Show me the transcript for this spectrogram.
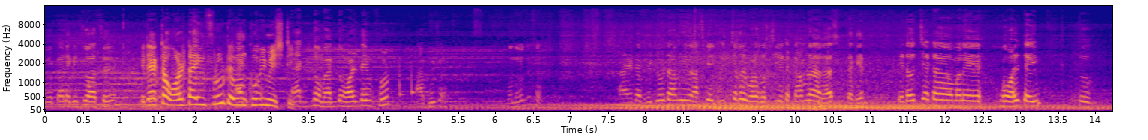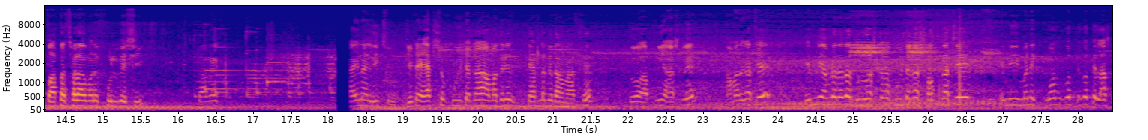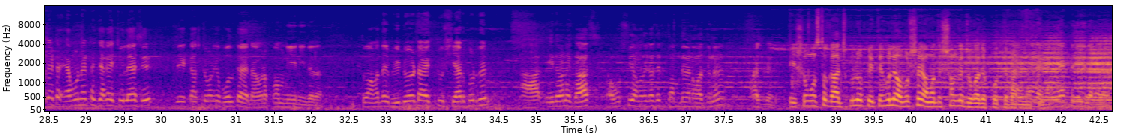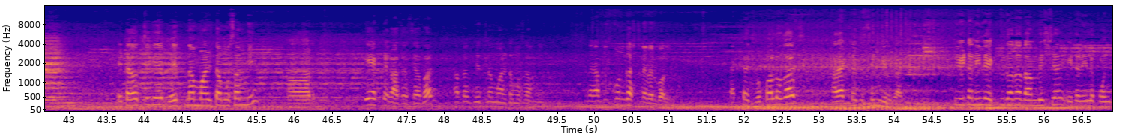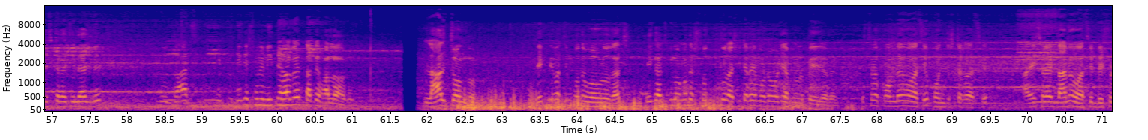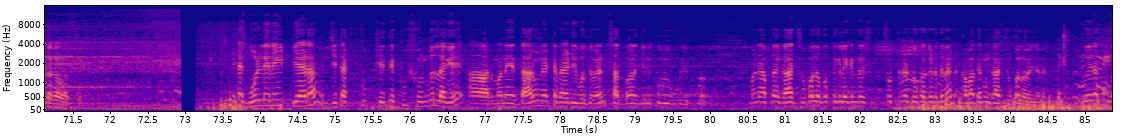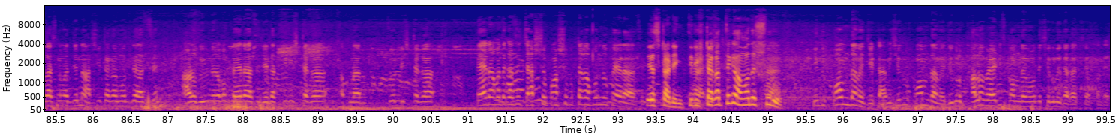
এখানে কিছু আছে। এটা একটা অল টাইম ফ্রুট এবং খুবই মিষ্টি। একদম একদম অল টাইম ফ্রুট আর বন্ধ করতেছ আর এটা ভিডিওটা আমি আজকে ইচ্ছা করে বড় করছি, এটা কামড়া গাছ, দেখেন। এটা হচ্ছে একটা মানে অল টাইম তো পাতা ছাড়া মানে ফুল বেশি। তো আমি চাইনা লিচু, যেটা একশো কুড়ি টাকা আমাদের ক্যাটলগে দাম আছে। তো আপনি আসলে আমাদের কাছে, এমনি আমরা দাদা দু দশ টাকা, কুড়ি টাকা সব গাছে এমনি মানে কম করতে করতে লাস্টে একটা এমন একটা জায়গায় চলে আসে যে কাস্টমারকে বলতে হয় না, আমরা কম নিয়ে নিই, দাদা। তো আমাদের ভিডিওটা একটু শেয়ার করবেন। আর এই ধরনের গাছ অবশ্যই আমাদের কাছে কম দেবেন নেওয়ার জন্য আসবেন। এই সমস্ত গাছগুলো পেতে হলে অবশ্যই আমাদের সঙ্গে যোগাযোগ করতে পারেন এই একটা জিনিস দেখা এটা হচ্ছে গিয়ে ভিয়েতনাম মালটা মোসাম্বি আর এ একটা গাছ আছে আবার আপনার ভিয়েতনাম মালটা মোসাম্বি। এবার আপনি কোন গাছটা নেবেন বলেন? একটা ঝোপালো গাছ আর একটা হচ্ছে সিঙ্গেল গাছ। তো এটা নিলে একটু দাদা দাম বেশি হয় এটা নিলে পঞ্চাশ টাকায় চলে আসবে। তো গাছ একটু দেখে শুনে নিতে হবে তাতে ভালো হবে। লাল চন্দন। দেখতে পাচ্ছেন কত বড় বড় গাছ। এই গাছগুলো আমাদের সত্তর আশি টাকায় মোটামুটি আপনারা পেয়ে যাবেন। এছাড়া কম দামেও আছে, পঞ্চাশ টাকা আছে। আর এছাড়া দামেও আছে, দেড়শো টাকাও আছে। এটা গোল্ডেন এইট পেয়ারা, যেটা খুব খেতে খুব সুন্দর লাগে। আর মানে দারুণ একটা ভ্যারাইটি বলতে পারেন ছাদ বাগানের জন্য খুবই উপযুক্ত। মানে আপনার গাছ ঝোপালো করতে গেলে এখানটা ছোট্ট একটা ডোকা কেটে দেবেন, আবার দেখুন গাছ ঝোপালো হয়ে যাবে। তো এরকম গাছ নেওয়ার জন্য আশি টাকার মধ্যে আছে। আরও বিভিন্ন রকম পেয়ারা আছে, যেটা তিরিশ টাকা, আপনার চল্লিশ টাকা পেয়ারা আমাদের কাছে চারশো পাঁচশো টাকা পর্যন্ত প্যাড আছে। স্টার্টিং তিরিশ হ্যাঁ। টাকার থেকে আমাদের শুরু। কিন্তু কম দামে যেটা আমি সেগুলো কম দামে যেগুলো ভালো ভ্যারাইটিস কম দামের মধ্যে সেগুলো দেখাচ্ছি আপনাদের।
